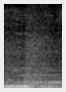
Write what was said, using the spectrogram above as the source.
you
